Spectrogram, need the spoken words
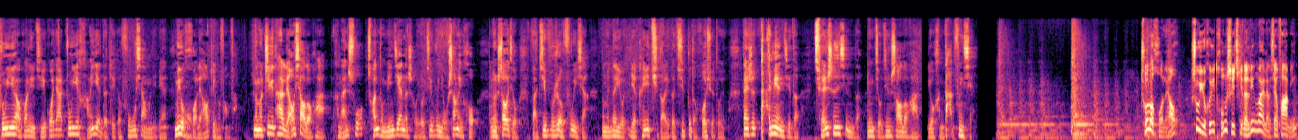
中医药管理局国家中医行业的这个服务项目里边，没有火疗这个方法。那么至于它疗效的话，很难说。传统民间的时候，有局部扭伤以后，用烧酒把局部热敷一下，那么那有也可以起到一个局部的活血作用。但是大面积的全身性的用酒精烧的话，有很大的风险。除了火疗。舒玉辉同时期的另外两项发明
